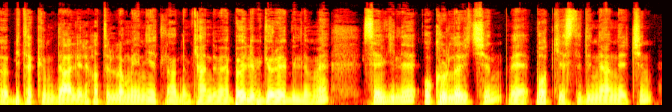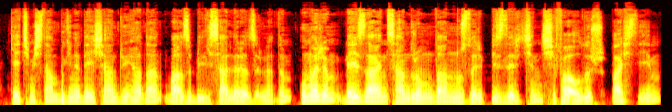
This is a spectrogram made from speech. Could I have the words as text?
e, bir takım değerleri hatırlamaya niyetlendim. Kendime böyle bir görev bildim ve sevgili okurlar için ve podcast'i dinleyenler için geçmişten bugüne değişen dünyadan bazı bilgiseller hazırladım. Umarım baseline sendromundan muzdarip bizler için şifa olur. Başlayayım.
